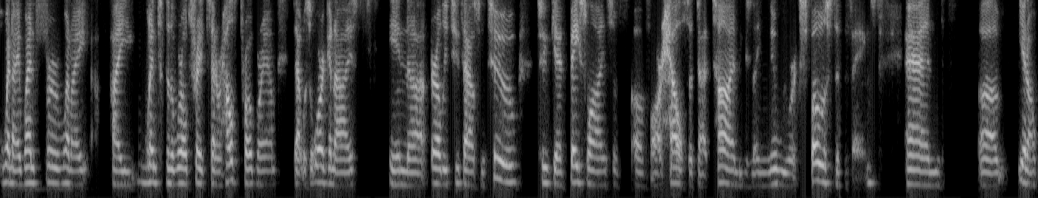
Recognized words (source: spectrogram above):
when i went for when i i went to the world trade center health program that was organized in uh, early 2002 to get baselines of, of our health at that time because they knew we were exposed to things. And uh, you know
